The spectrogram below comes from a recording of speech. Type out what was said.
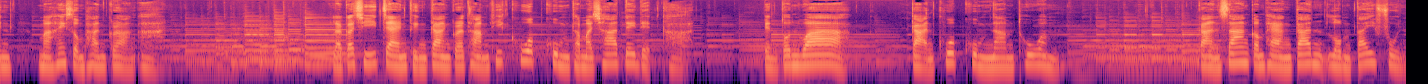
น มาให้สมภารกลางอ่าน แล้วก็ชี้แจงถึงการกระทำที่ควบคุมธรรมชาติได้เด็ดขาด เป็นต้นว่า การควบคุมน้ำท่วม การสร้างกำแพงกั้นลมใต้ฝุ่น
